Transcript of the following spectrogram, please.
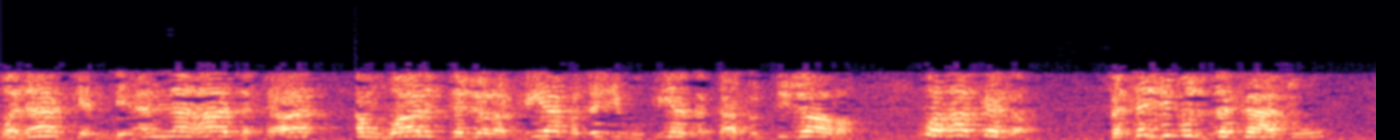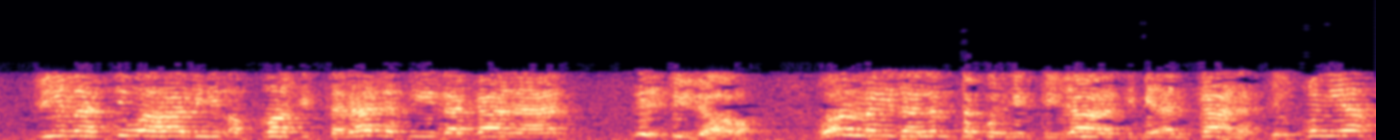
ولكن لأنها زكاة أموال التجر فيها فتجب فيها زكاة التجارة. وهكذا فتجب الزكاة فيما سوى هذه الأصناف الثلاثة إذا كانت للتجارة. وأما إذا لم تكن للتجارة بأن كانت للقنية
